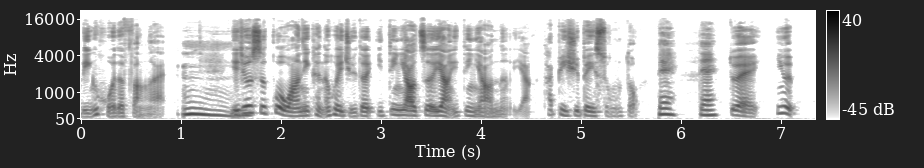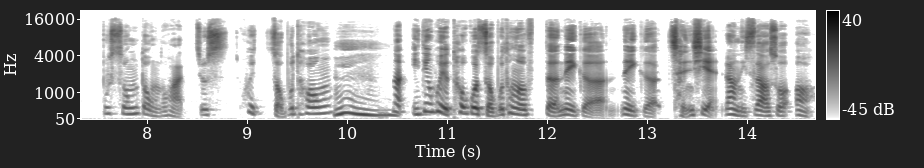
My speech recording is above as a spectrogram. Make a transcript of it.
灵活的方案。嗯，也就是过往你可能会觉得一定要这样，一定要那样，它必须被松动。对对对，因为不松动的话，就是会走不通。嗯，那一定会有透过走不通的的那个那个呈现，让你知道说哦。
